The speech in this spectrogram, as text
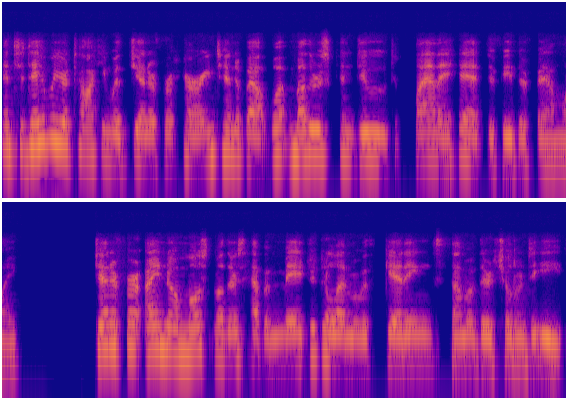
and today we are talking with Jennifer Harrington about what mothers can do to plan ahead to feed their family. Jennifer, I know most mothers have a major dilemma with getting some of their children to eat.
